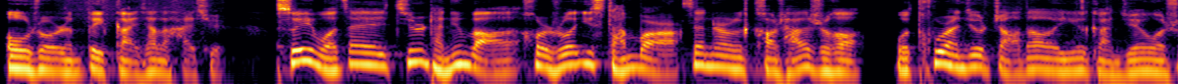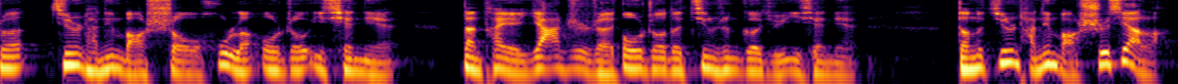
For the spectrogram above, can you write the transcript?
欧洲人被赶下了海去。所以我在君士坦丁堡或者说伊斯坦布尔在那儿考察的时候，我突然就找到一个感觉，我说君士坦丁堡守护了欧洲一千年，但它也压制着欧洲的精神格局一千年。等到君士坦丁堡失陷了。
